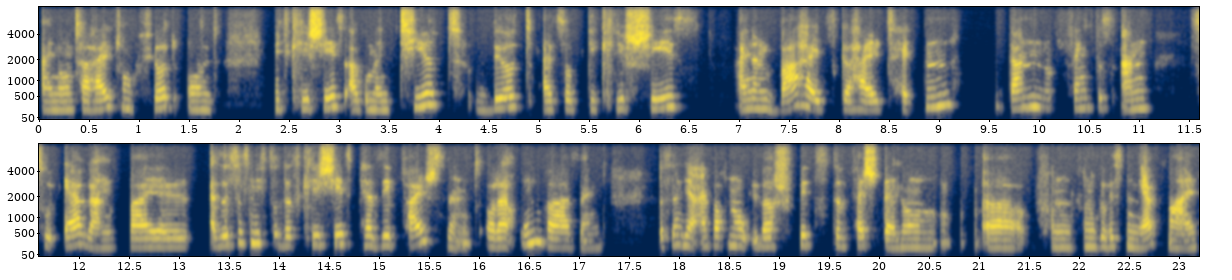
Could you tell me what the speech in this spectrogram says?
eine Unterhaltung führt und mit Klischees argumentiert wird, als ob die Klischees einen Wahrheitsgehalt hätten, dann fängt es an zu ärgern, weil also es ist nicht so, dass Klischees per se falsch sind oder unwahr sind. Das sind ja einfach nur überspitzte Feststellungen äh, von, von gewissen Merkmalen.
